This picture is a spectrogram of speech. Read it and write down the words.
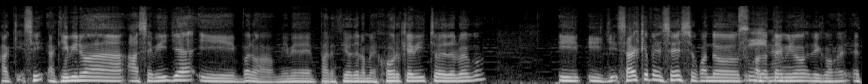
aquí sí aquí vino a, a Sevilla y bueno a mí me pareció de lo mejor que he visto desde luego y, y sabes qué pensé eso cuando Sí, cuando ¿no? terminó digo "E-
